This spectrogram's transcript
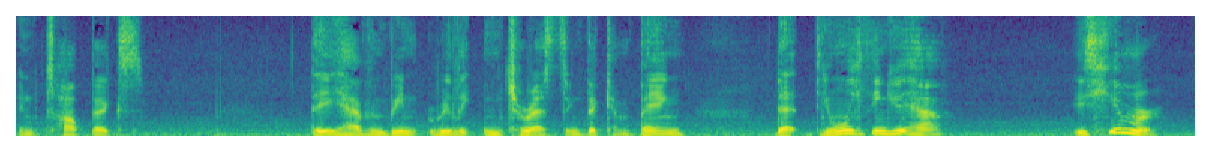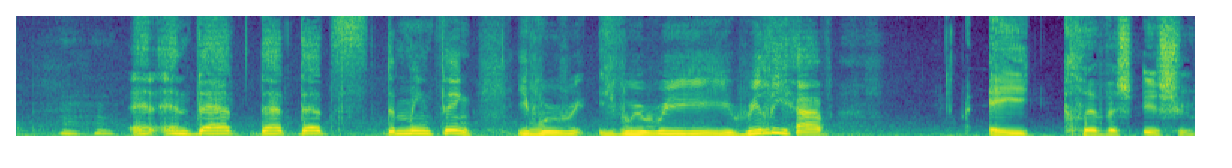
in topics. They haven't been really interesting the campaign. That the only thing you have is humor, and and that that that's the main thing. If we re- if we re- really have a clivish issue,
